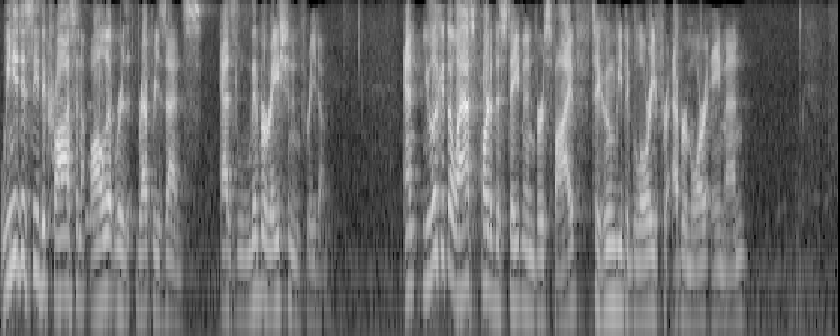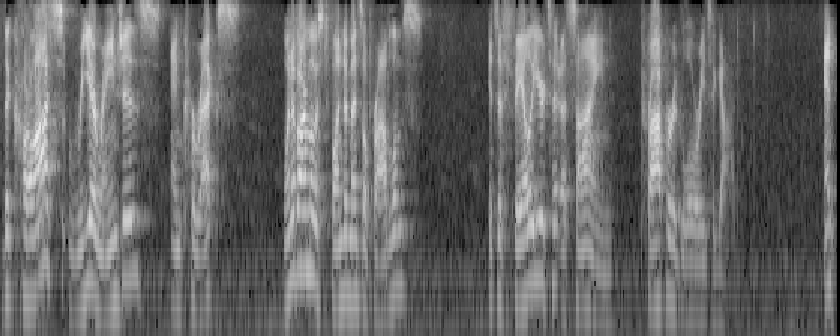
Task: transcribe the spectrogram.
We need to see the cross and all it re- represents as liberation and freedom. And you look at the last part of the statement in verse 5 to whom be the glory forevermore. Amen. The cross rearranges and corrects one of our most fundamental problems. It's a failure to assign proper glory to God. And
